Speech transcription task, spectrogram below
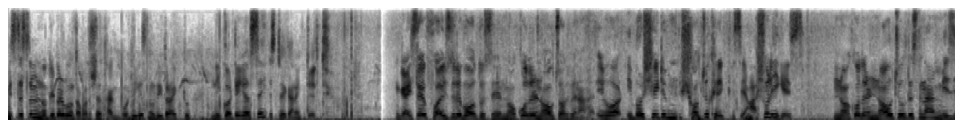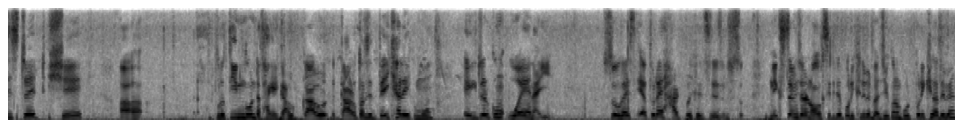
বিশেষ আমি নদী পার পর্যন্ত সাথে থাকব। ঠিক আছে নদী পাড়া একটু নিকটেই আছে স্টে কানেক্টেড গাইস তাকে ফয়েজুরে বলতেছে নকলের নও চলবে না। এবার এবার সেইটা আমি সচক্ষে দেখতেছি। আসলেই গাইস নকলের নও চলতেছে না। ম্যাজিস্ট্রেট সে পুরো তিন ঘণ্টা থাকে। কারও কারও কারও তার যে দেখা দেখমু এইটার কোনো ওয়ে নাই। সো গাইস এতটাই হার্ড পরীক্ষা দিচ্ছে। নেক্সট টাইম যারা নল সিটিতে পরীক্ষা দেবেন বা যে কোনো বোর্ড পরীক্ষা দেবেন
